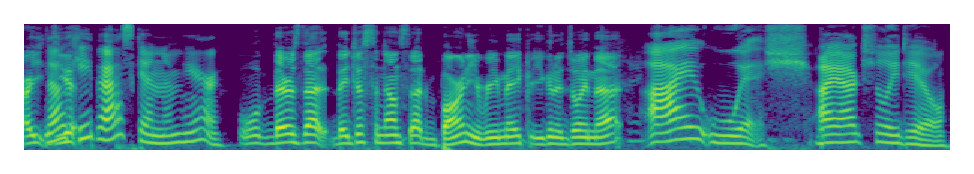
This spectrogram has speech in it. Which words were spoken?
Are you? No, you- keep asking. I'm here. well, there's that. They just announced that Barney remake. Are you gonna join that? I wish. I actually do.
